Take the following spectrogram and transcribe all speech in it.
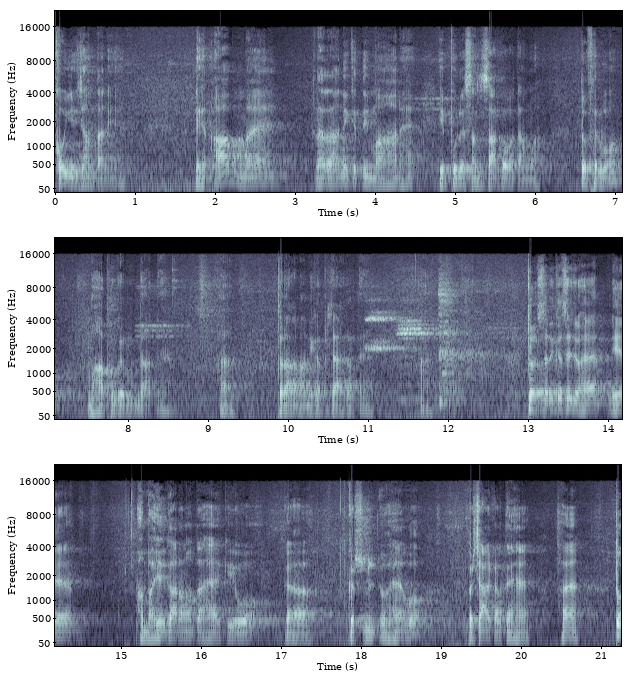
कोई ये जानता नहीं है। लेकिन अब मैं राधा रानी कितनी महान है, ये पूरे संसार को बताऊँगा। तो फिर वो महाप्रभु के रूप में आते हैं। हाँ तो राधा रानी का प्रचार करते हैं। हाँ तो इस तरीके से जो है, ये बाह्य कारण होता है कि वो कृष्ण जो है वो प्रचार करते हैं। हैं तो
